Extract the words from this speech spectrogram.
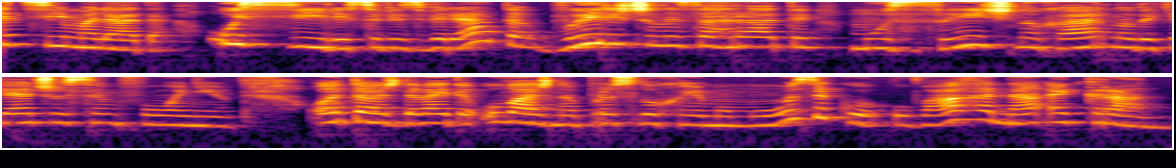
Молодці малята! Усі лісові звірята вирішили заграти музичну гарну дитячу симфонію. Отож, давайте уважно прослухаємо музику. Увага на екран.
